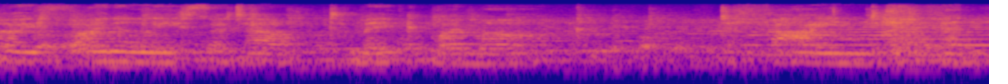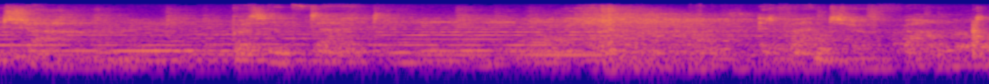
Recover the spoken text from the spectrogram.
I finally set out to make my mark find adventure, but instead, adventure found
